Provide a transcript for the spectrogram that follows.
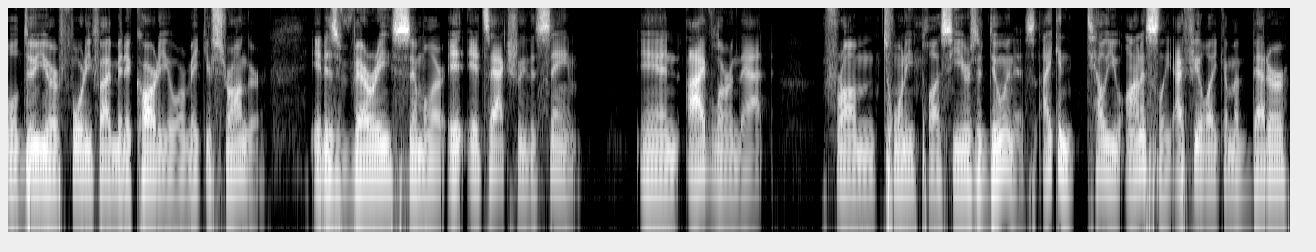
will do your 45 minute cardio or make you stronger. It is very similar. It, it's actually the same. And I've learned that from 20 plus years of doing this. I can tell you honestly, I feel like I'm a better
